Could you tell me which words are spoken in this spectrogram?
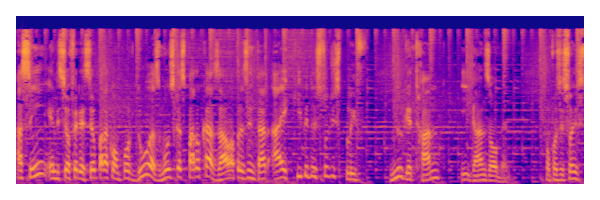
Assim, ele se ofereceu para compor duas músicas para o casal apresentar à equipe do estúdio Spliff, Nugetran e Guns Oben composições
